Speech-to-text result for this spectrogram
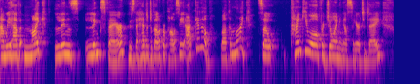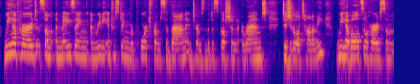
And we have Mike Lins Linksvayer, who's the Head of Developer Policy at GitHub. Welcome, Mike. So thank you all for joining us here today. We have heard some amazing and really interesting report from Sivan in terms of the discussion around digital autonomy. We have also heard some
